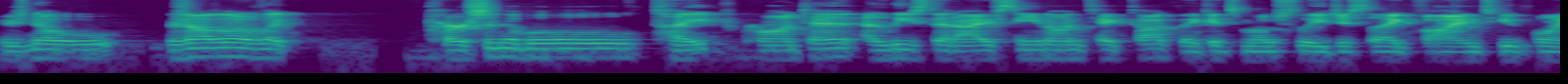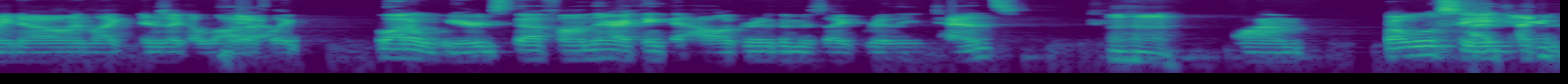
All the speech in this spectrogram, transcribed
there's no there's not a lot of like personable type content at least that i've seen on tiktok like it's mostly just like vine 2.0 and like there's like a lot yeah. of like a lot of weird stuff on there. I think the algorithm is like really intense. Mm-hmm. Um, but we'll see. Have you,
